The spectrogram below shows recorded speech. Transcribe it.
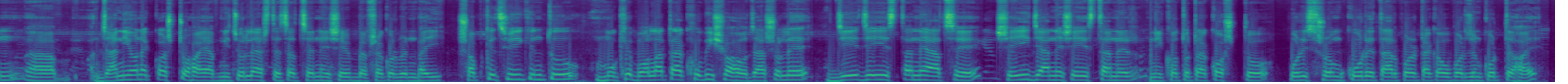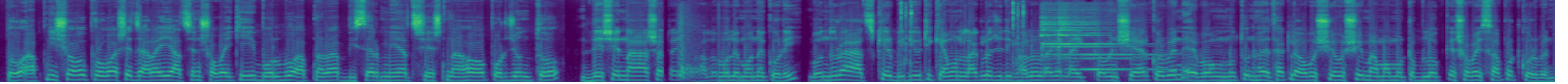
জানি অনেক কষ্ট হয়, আপনি চলে আসতে চাচ্ছেন, এসে ব্যবসা করবেন ভাই। সবকিছুই কিন্তু মুখে বলাটা খুবই সহজ। আসলে যে যেই স্থানে আছে, সেই জানে সেই স্থানের কতটা কষ্ট, পরিশ্রম করে তারপরে টাকা উপার্জন করতে হয়। তো আপনি সহ প্রবাসে যারাই আছেন, সবাইকেই বলব আপনারা বিচার মেয়াদ শেষ না হওয়া পর্যন্ত দেশে না আসাটাই ভালো বলে মনে করি। বন্ধুরা, আজকের ভিডিওটি কেমন লাগল যদি ভালো লাগে, লাইক, কমেন্ট, শেয়ার করবেন এবং নতুন হয়ে থাকলে অবশ্যই অবশ্যই মামা মোটো ব্লগকে সবাই সাপোর্ট করবেন।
